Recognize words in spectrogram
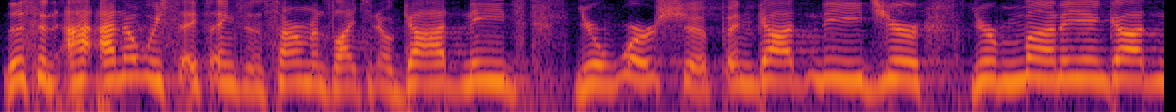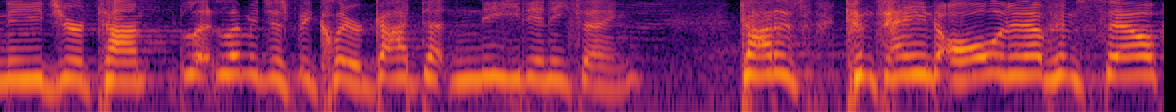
Listen, I, I, know we say things in sermons like, you know, God needs your worship and God needs your, your money and God needs your time. Let, let me just be clear God doesn't need anything. God is contained all in and of himself.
